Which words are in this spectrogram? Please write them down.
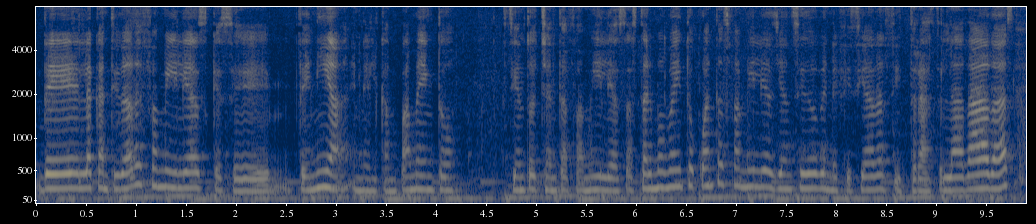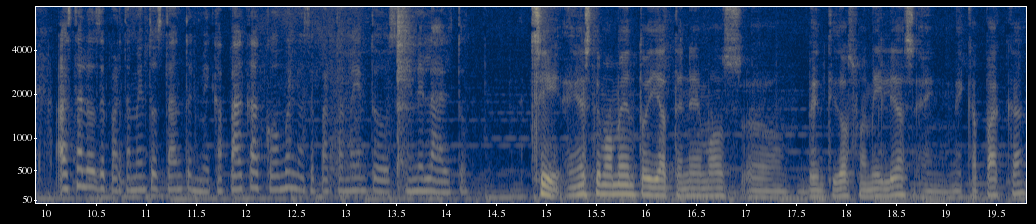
De la cantidad de familias que se tenía en el campamento, 180 familias. Hasta el momento, ¿cuántas familias ya han sido beneficiadas y trasladadas hasta los departamentos tanto en Mecapaca como en los departamentos en el Alto? Sí, en este momento ya tenemos 22 uh, familias en Mecapaca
